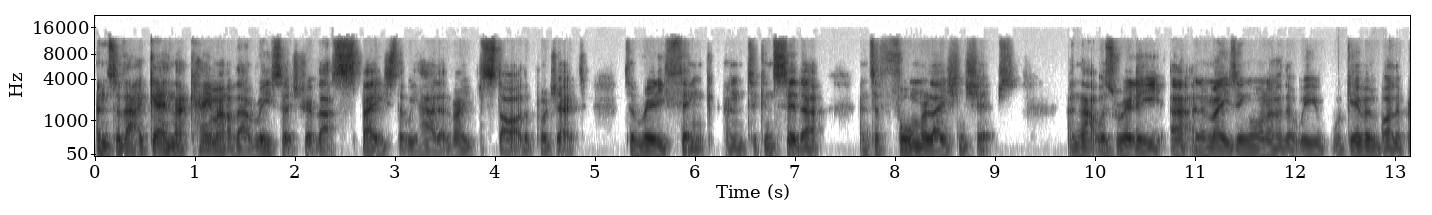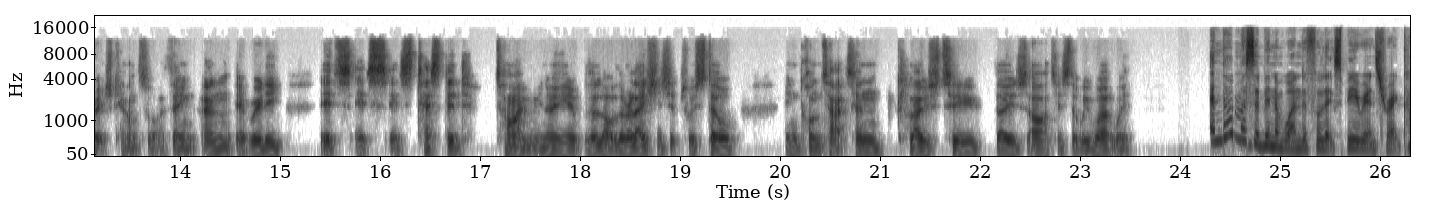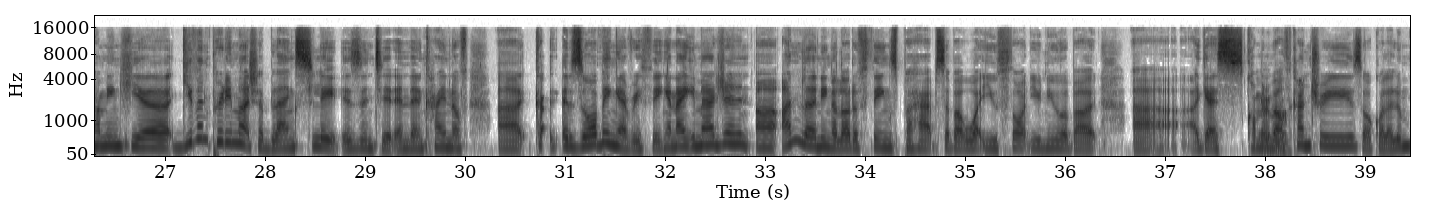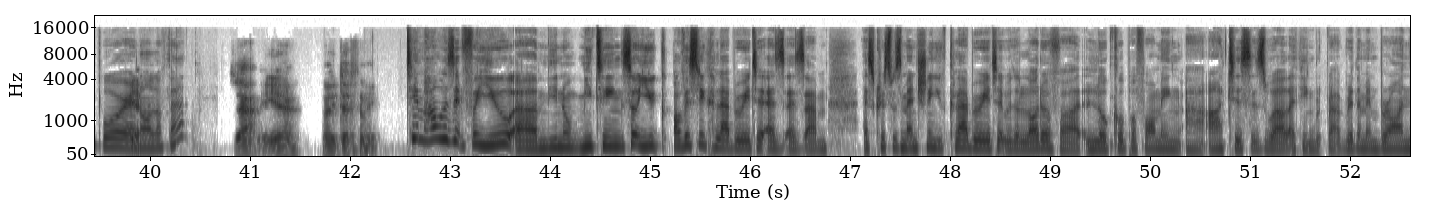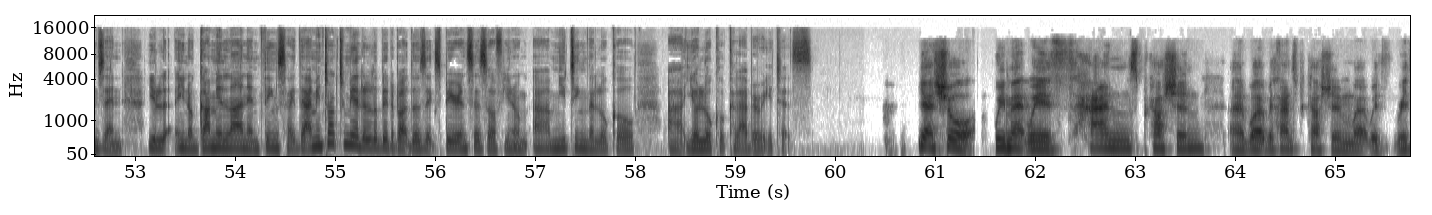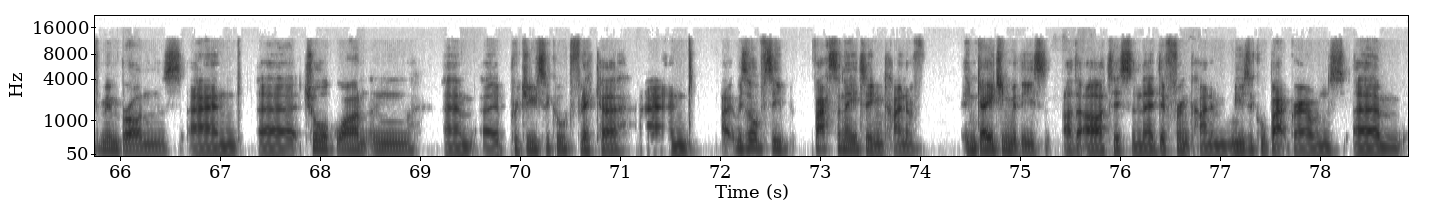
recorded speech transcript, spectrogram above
and so that again, that came out of that research trip, that space that we had at the very start of the project to really think and to consider and to form relationships and that was really uh, an amazing honor that we were given by the British Council, I think, and it really it's it's it's tested time. You know, you know, a lot of the relationships we're still in contact and close to those artists that we work with. And that must have been a wonderful experience, right? Coming here, given pretty much a blank slate, isn't it? And then kind of uh, absorbing everything. And I imagine uh, unlearning a lot of things, perhaps, about what you thought you knew about, uh, I guess, Commonwealth countries or Kuala Lumpur and yeah. all of that. Exactly. Yeah. No, definitely. Tim, how was it for you? Um, you know, meeting. So you obviously collaborated, as as um, as Chris was mentioning, you collaborated with a lot of uh, local performing uh, artists as well. I think uh, Rhythm in Bronze and you you know Gamelan and things like that. I mean, talk to me a little bit about those experiences of you know uh, meeting the local uh, your local collaborators. Yeah, sure. We met with Hands Percussion, uh, worked with Hands Percussion, worked with Rhythm in Bronze and uh, Chor Guan and um, a producer called Flica, and it was obviously fascinating kind of engaging with these other artists and their different kind of musical backgrounds um,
